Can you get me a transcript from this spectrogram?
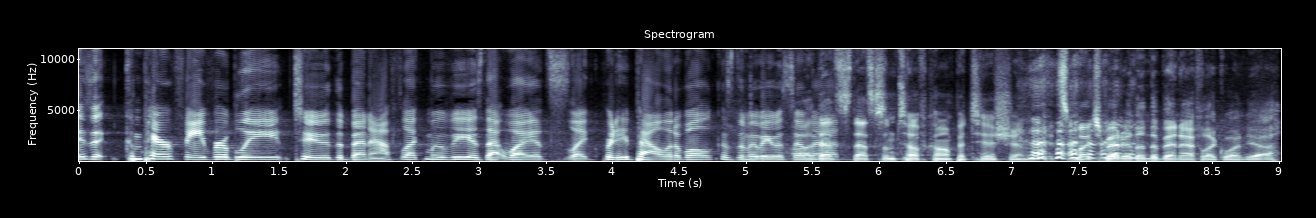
is it compare favorably to the Ben Affleck movie? Is that why it's like pretty palatable because the movie was so Uh, bad? that's that's some tough competition. It's much better than the Ben Affleck one, yeah.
